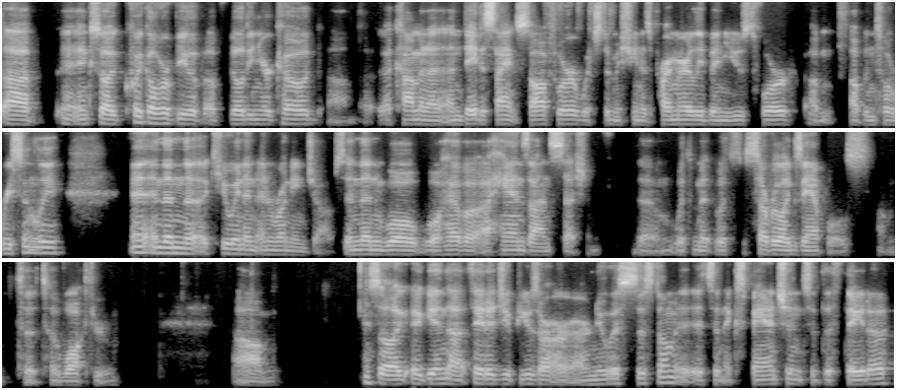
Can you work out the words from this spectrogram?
So, uh, and so a quick overview of, of building your code, um, a comment on data science software, which the machine has primarily been used for um, up until recently, and, and, then the queuing and, and running jobs. And then we'll we'll have a, a hands-on session um, with with several examples um, to to walk through. Um, so again, uh, Theta GPUs are our, our, newest system. It's an expansion to the Theta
